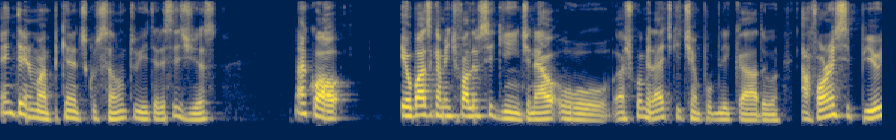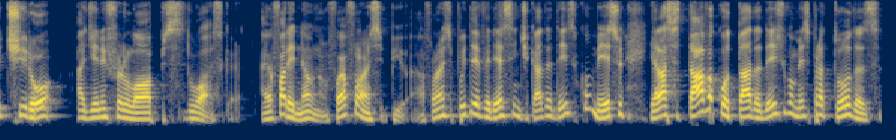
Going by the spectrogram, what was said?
Entrei numa pequena discussão no Twitter esses dias, na qual eu basicamente falei o seguinte, né? O, acho que o Omelete que tinha publicado. A Florence Pugh tirou a Jennifer Lopes do Oscar. Aí eu falei, não, não foi a Florence Pugh. A Florence Pugh deveria ser indicada desde o começo e ela estava cotada desde o começo para todas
